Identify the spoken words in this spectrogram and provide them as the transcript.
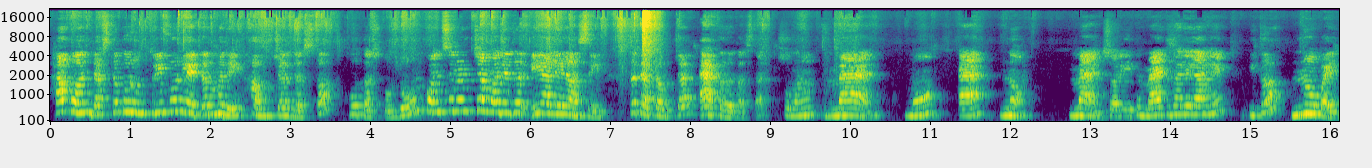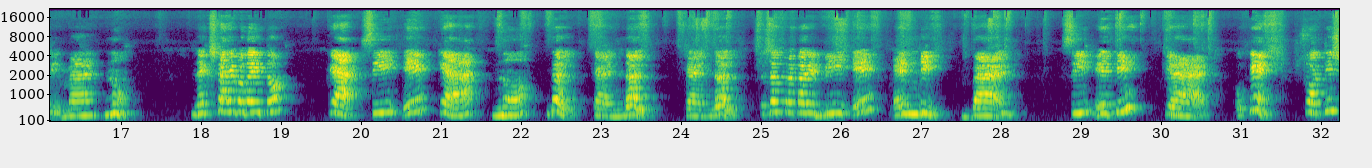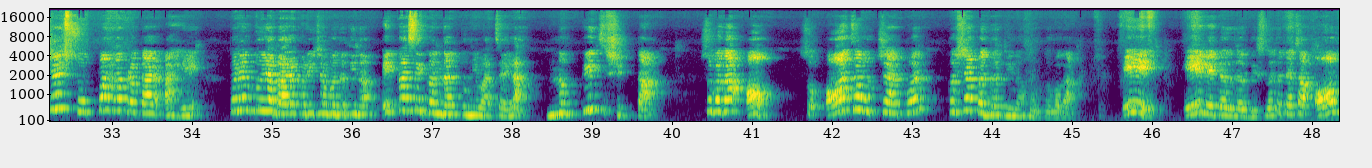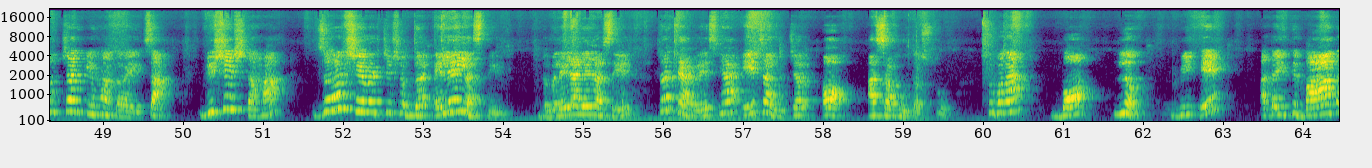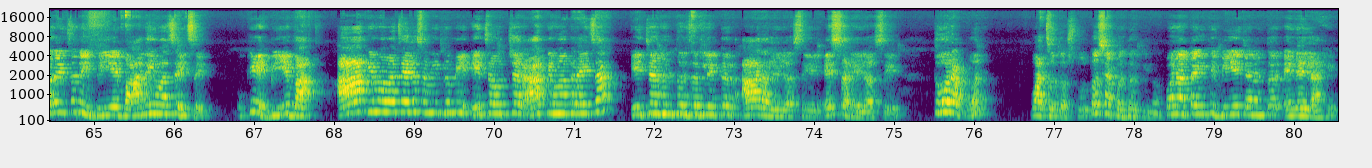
हा पण जास्त करून थ्री फोर लेटरमध्ये हा उच्चार जास्त होत असतो. दोन कॉन्सनंटच्या मध्ये जर ए आलेला असेल तर त्याचा उच्चार ॲ करत असतात. सो म्हणून मॅन म ॲ न. मॅन सॉरी इथं मॅट झालेला आहे. इथं न पाहिजे. मॅन न. नेक्स्ट आहे बघा इथं. कॅ सी ए कॅ न डल कॅन्डल कॅन्डल तशाच प्रकारे B A N D band C A T cat okay so अतिशय आहे. परंतु या बाराखडीच्या मदतीनं एका सेकंदात तुम्ही वाचायला नक्कीच शिकता. सो बघा अ. सो अ चा उच्चार पण कशा पद्धतीनं होतो बघा. ए. ए लेटर जर दिसलं तर त्याचा अ उच्चार केव्हा करायचा? विशेषतः जर शेवटचे शब्द एल एल असतील डबल एल आलेला असेल तर त्यावेळेस ह्या ए चा उच्चार अ असा होत असतो. सो बघा ब ल बी ए आता इथे बा करायचं नाही बी ए बा नाही वाचायचंय. ओके? बी ए बा. आ केव्हा वाचायला सांगितलं मी? एचा उच्चार आ केव्हा करायचा? एच्या नंतर जर लेटर आर आलेलं असेल एस आलेलं असेल तर आपण वाचत असतो तशा पद्धतीनं. पण आता इथे बी एच्या नंतर एल एल आहे.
